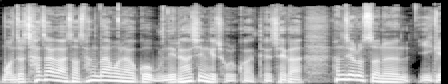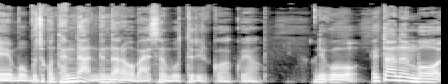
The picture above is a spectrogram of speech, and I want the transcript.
먼저 찾아가서 상담을 하고 문의를 하시는 게 좋을 것 같아요. 제가 현재로서는 이게 뭐 무조건 된다 안 된다라고 말씀을 못 드릴 것 같고요. 그리고 일단은 뭐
